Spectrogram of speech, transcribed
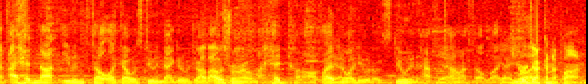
and I had not even felt like I was doing that good of a job. I was running around with my head cut off. I had Yeah. no idea what I was doing half the Yeah. time. I felt like yeah, you were ducking a pond.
